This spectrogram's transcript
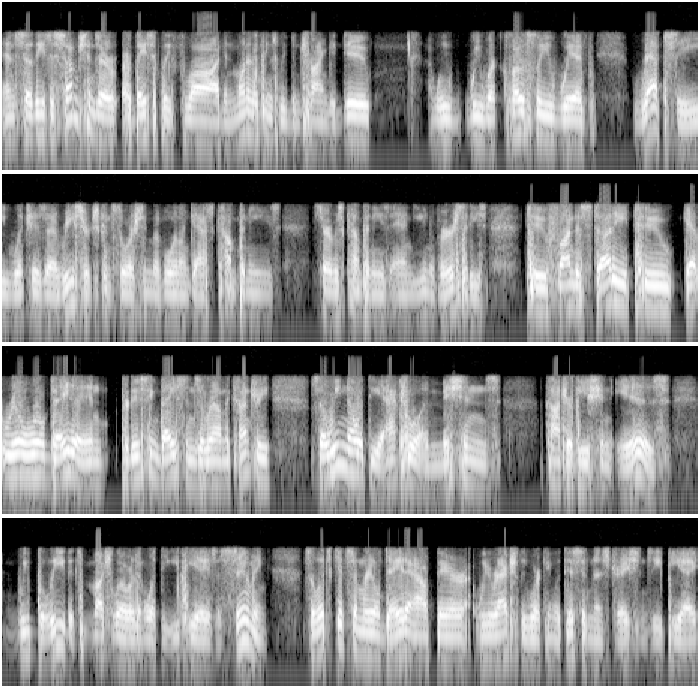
and so these assumptions are, are basically flawed. And one of the things we've been trying to do, we we work closely with RPSEA, which is a research consortium of oil and gas companies, service companies, and universities, to fund a study to get real world data in producing basins around the country so we know what the actual emissions contribution is. We believe it's much lower than what the EPA is assuming. So let's get some real data out there. We were actually working with this administration's EPA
